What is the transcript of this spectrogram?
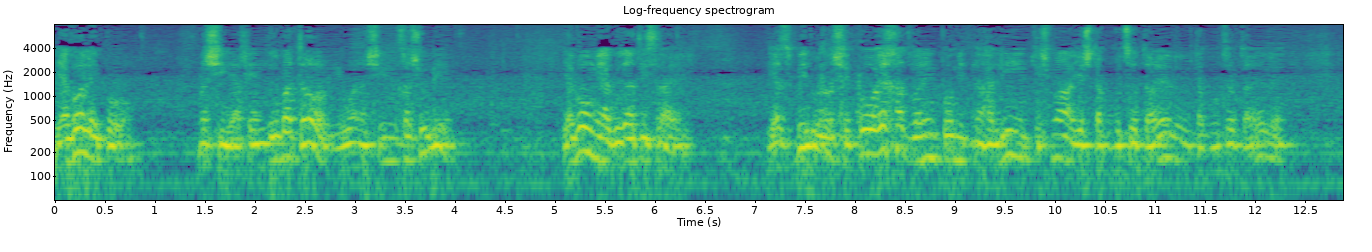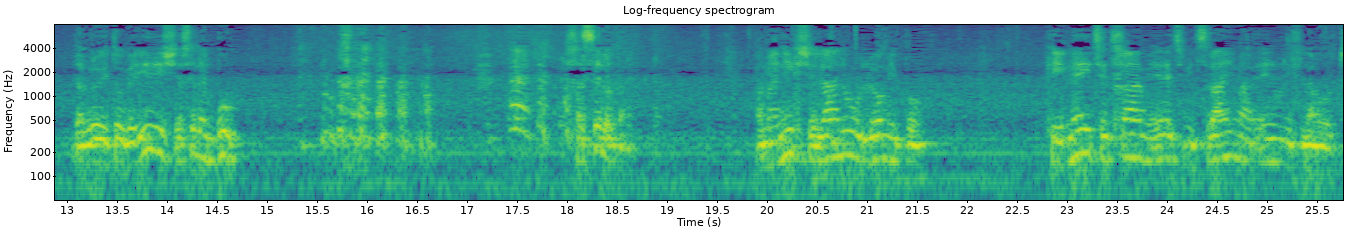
יבוא לפה משיח, יעמדו בתור, יהיו אנשים חשובים. יבואו מאגודת ישראל, יסבירו לו שפה, איך הדברים פה מתנהלים, תשמע, יש את הקבוצות האלה, את הקבוצות האלה, דברו איתו ביידיש, יעשה להם בו. חסל אותם. המנהיג שלנו הוא לא מפה. כי הנה צאתך מארץ מצרים הראינו נפלאות.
